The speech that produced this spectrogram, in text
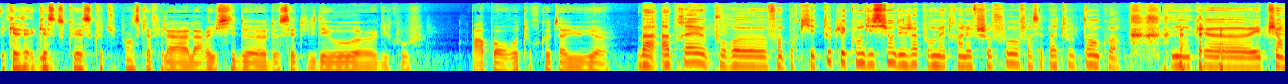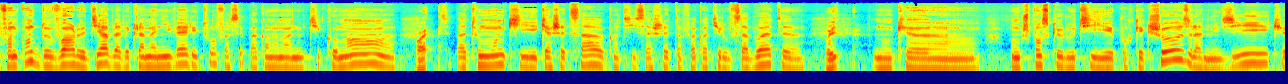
Et qu'est-ce que tu penses qui a fait la, réussite de, cette vidéo, euh, du coup, par rapport au retour que tu as eu euh? Bah après pour euh, enfin pour qu'il y ait toutes les conditions déjà pour mettre un lève chauffe-eau enfin c'est pas tout le temps quoi. Donc et puis en fin de compte de voir le diable avec la manivelle et tout enfin c'est pas quand même un outil commun ouais. c'est pas tout le monde qui, achète ça quand il s'achète enfin quand il ouvre sa boîte oui. Donc donc je pense que l'outil est pour quelque chose la musique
